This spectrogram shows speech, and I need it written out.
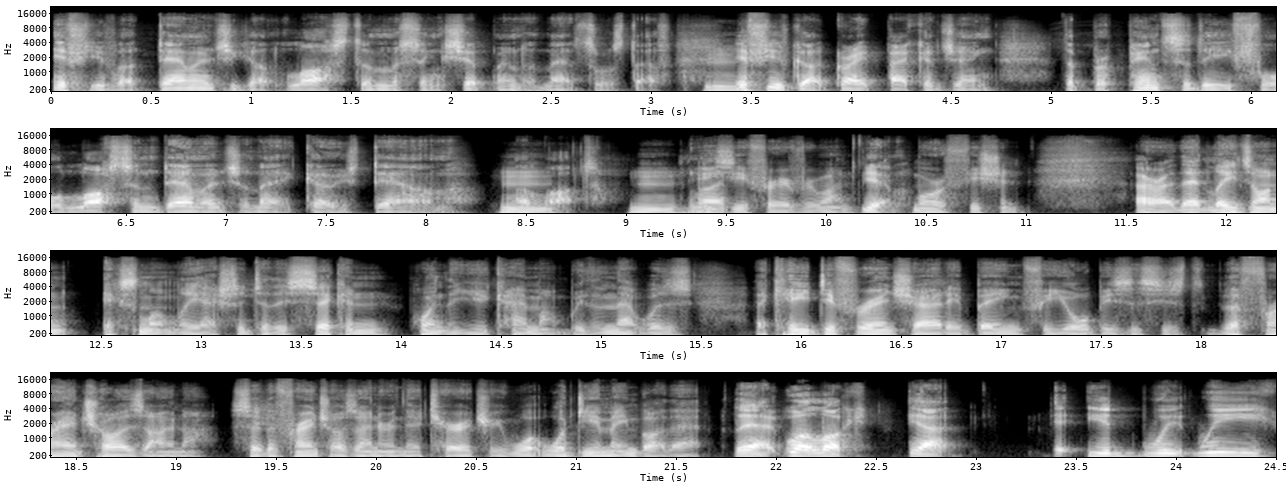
if you've got damage, you got lost and missing shipment and that sort of stuff. Mm. If you've got great packaging, the propensity for loss and damage and that goes down a Mm. lot. Mm, Right. easier for everyone. Yeah. More efficient. All right. That leads on excellently, actually, to the second point that you came up with, and that was a key differentiator being for your business is the franchise owner. So the franchise owner in their territory. What What do you mean by that? Yeah. Well, look, yeah, it, you, we, we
